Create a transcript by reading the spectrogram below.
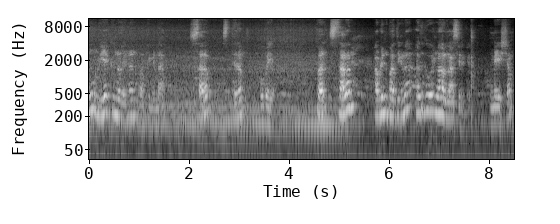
மூன்று இயக்கங்கள் என்னென்னு பார்த்தீங்கன்னா சரம் ஸ்திரம் உபயம். இப்போ சரம் அப்படின்னு பார்த்தீங்கன்னா அதுக்கு ஒரு நாலு ராசி இருக்குது மேஷம்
